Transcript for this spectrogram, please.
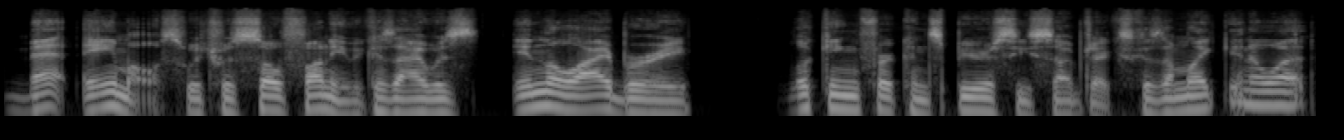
met Amos, which was so funny because I was in the library looking for conspiracy subjects because I'm like, you know what?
